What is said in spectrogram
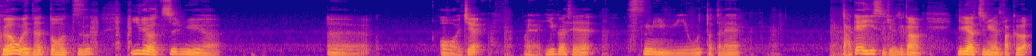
搿会得导致医疗资源个呃耗竭。哎呀，伊搿侪书面语言，我读得来。大概意思就是讲，医疗资源还是勿够个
